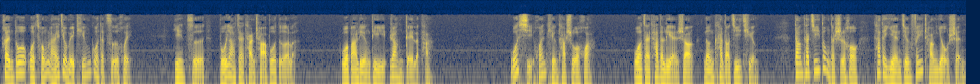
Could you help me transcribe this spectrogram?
很多我从来就没听过的词汇，因此不要再谈查波德了。我把领地让给了他。我喜欢听他说话，我在他的脸上能看到激情，当他激动的时候，他的眼睛非常有神。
